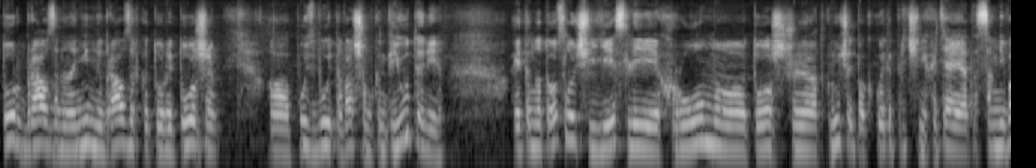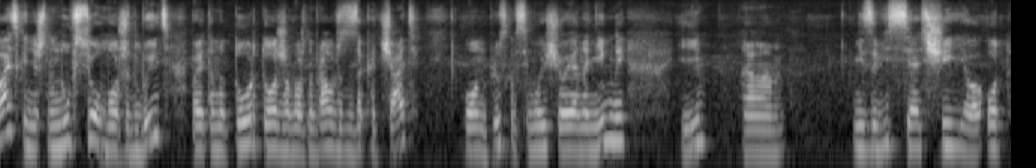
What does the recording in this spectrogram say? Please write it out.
Tor браузер, анонимный браузер, который тоже э, пусть будет на вашем компьютере, это на тот случай, если Chrome тоже отключат по какой-то причине. Хотя я это сомневаюсь, конечно, но все может быть. Поэтому Tor тоже можно браузер закачать. Он плюс ко всему еще и анонимный и э, не зависящий от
